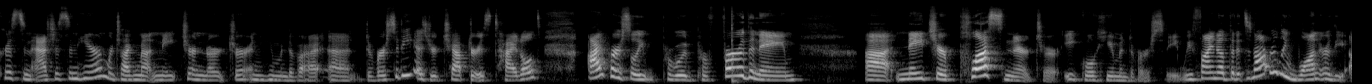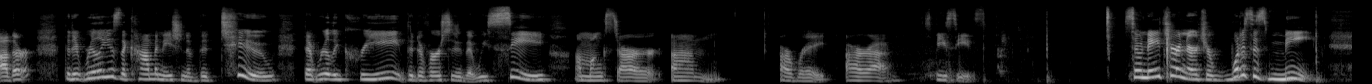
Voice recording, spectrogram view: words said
Kristin Atchison here, and we're talking about nature, nurture, and human divi- uh, diversity as your chapter is titled. I personally would prefer the name uh, nature plus nurture equal human diversity. We find out that it's not really one or the other, that it really is the combination of the two that really create the diversity that we see amongst our um, our rate, our uh, species. So, nature and nurture, what does this mean?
